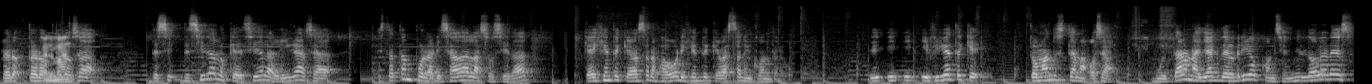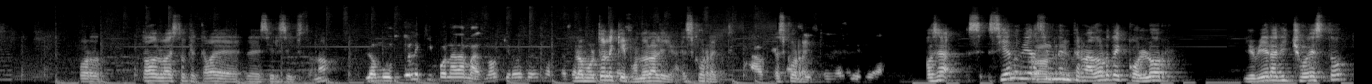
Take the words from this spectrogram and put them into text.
pero, pero, pero, o sea, deci- decida lo que decida la liga, o sea, está tan polarizada la sociedad que hay gente que va a estar a favor y gente que va a estar en contra, güey. Y- y- y fíjate que, tomando este tema, o sea, multaron a Jack del Río con 100 mil dólares por todo lo esto que acaba de, de decir Sixto, ¿no? Lo multó el equipo nada más, ¿no? Quiero hacer esa- Lo multó el equipo, no la liga, es correcto. Ah, es ah, correcto. sí, duda. O sea, si él hubiera sido un entrenador de color y hubiera dicho esto,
